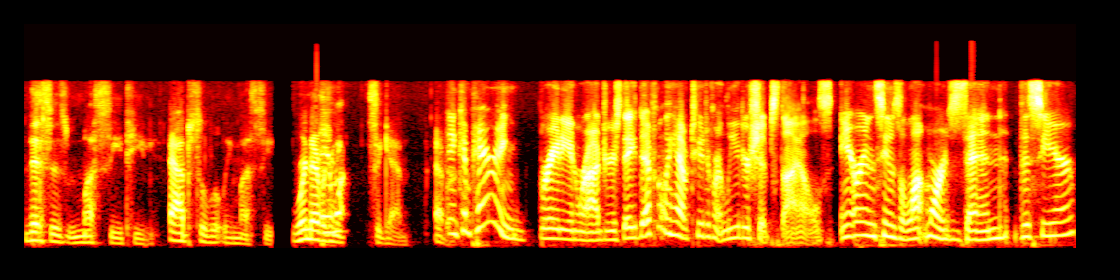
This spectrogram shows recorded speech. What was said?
this is must see TV. Absolutely must see. We're never going to see this again. Ever. In comparing Brady and Rodgers, they definitely have two different leadership styles. Aaron seems a lot more zen this year,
